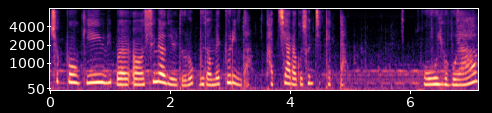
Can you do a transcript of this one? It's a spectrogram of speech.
축복이 뭐, 어, 스며들도록 무덤에 뿌린다. 같이 하라고 손짓했다. 오 이거 뭐야?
